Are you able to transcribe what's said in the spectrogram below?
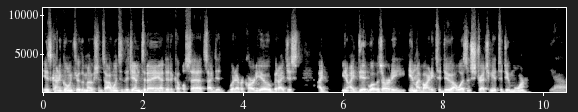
is kind of going through the motions. I went to the gym today. I did a couple sets. I did whatever cardio, but I just I you know I did what was already in my body to do. I wasn't stretching it to do more. Yeah.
